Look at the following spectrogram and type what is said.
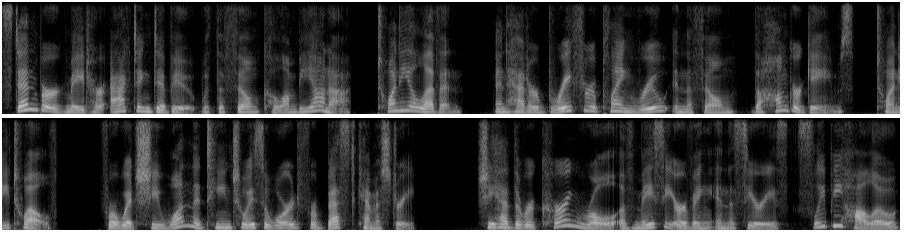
Stenberg made her acting debut with the film Colombiana 2011 and had her breakthrough playing Rue in the film The Hunger Games 2012, for which she won the Teen Choice Award for Best Chemistry. She had the recurring role of Macy Irving in the series Sleepy Hollow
